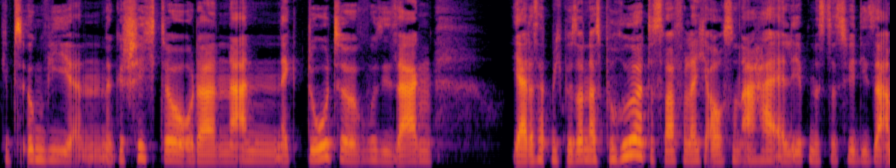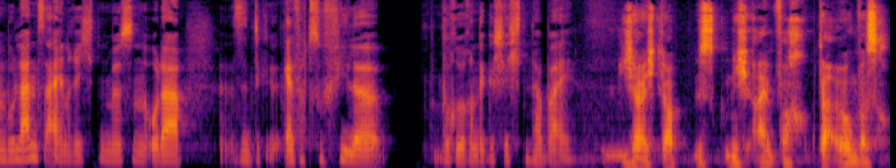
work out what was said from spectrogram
Gibt es irgendwie eine Geschichte oder eine Anekdote, wo Sie sagen, ja, das hat mich besonders berührt. Das war vielleicht auch so ein Aha-Erlebnis, dass wir diese Ambulanz einrichten müssen oder sind einfach zu viele berührende Geschichten dabei? Ja, ich glaube, es ist nicht einfach, da irgendwas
